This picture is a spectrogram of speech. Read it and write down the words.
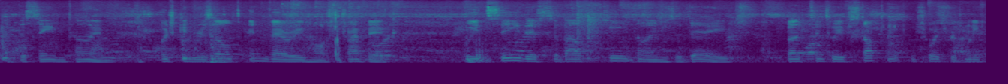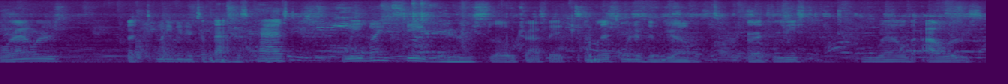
at the same time, which can result in very harsh traffic. We'd see this about two times a day, but since we've stopped making shorts for 24 hours, but 20 minutes of that has passed, we might see very slow traffic, unless one of them jumps for at least 12 hours.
